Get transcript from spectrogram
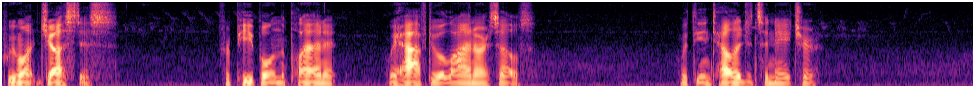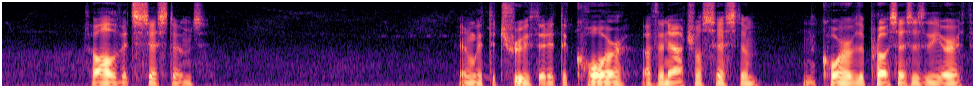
if we want justice for people and the planet, we have to align ourselves with the intelligence of nature, with all of its systems, and with the truth that at the core of the natural system and the core of the processes of the earth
